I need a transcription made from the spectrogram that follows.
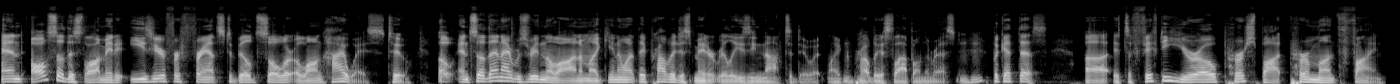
And also, this law made it easier for France to build solar along highways, too. Oh, and so then I was reading the law and I'm like, you know what? They probably just made it really easy not to do it. Like, mm-hmm. probably a slap on the wrist. Mm-hmm. But get this uh, it's a 50 euro per spot per month fine.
